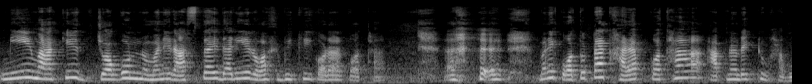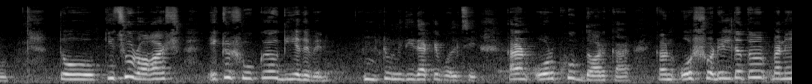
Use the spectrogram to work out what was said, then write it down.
মেয়ের মাকে জঘন্য মানে রাস্তায় দাঁড়িয়ে রস বিক্রি করার কথা। মানে কতটা খারাপ কথা আপনারা একটু ভাবুন। তো কিছু রস একটু শুকেও দিয়ে দেবেন। টুনি দিদাকে বলছি, কারণ ওর খুব দরকার। কারণ ওর শরীরটা তো মানে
